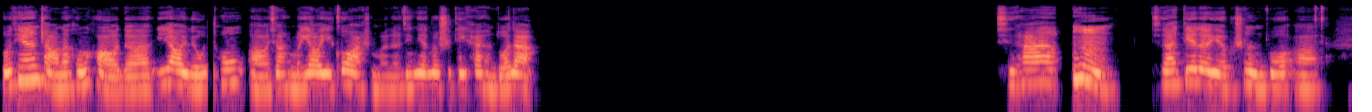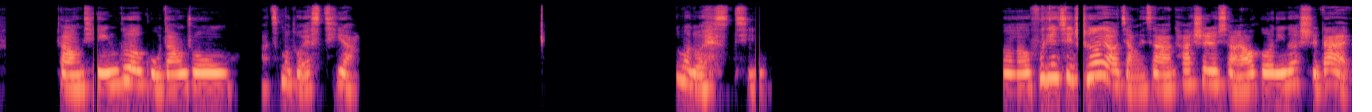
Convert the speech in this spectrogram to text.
昨天涨得很好的医药流通啊，像什么药易购啊什么的，今天都是低开很多的。其他 其他跌的也不是很多啊，涨停个股当中啊这么多 ST 啊，这么多 ST，嗯，福田 汽车要讲一下，他是想要和宁德时代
